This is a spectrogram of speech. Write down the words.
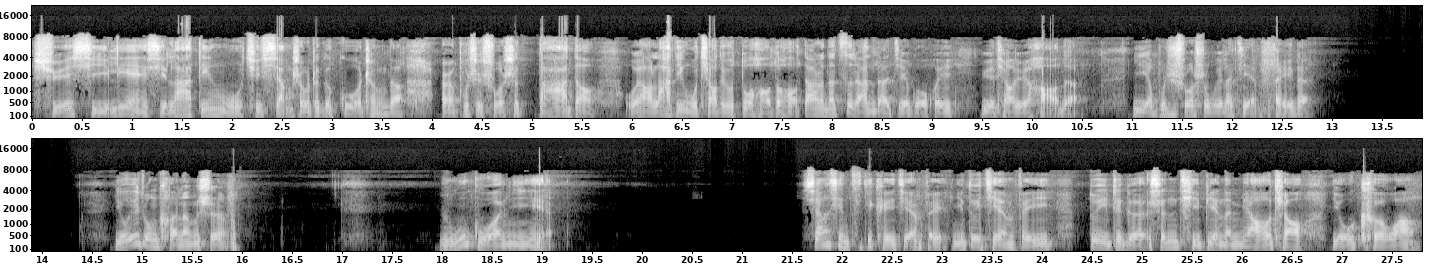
学习练习拉丁舞去享受这个过程的，而不是说是达到我要拉丁舞跳的有多好多好。当然，它自然的结果会越跳越好的，也不是说是为了减肥的。有一种可能是，如果你相信自己可以减肥，你对减肥。对这个身体变得苗条有渴望，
